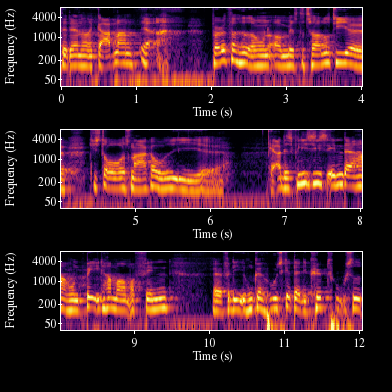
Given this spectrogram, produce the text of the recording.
det er det, han hedder, Gardneren. Ja. Bertha hedder hun, og Mr. Tuttle, de, øh, de står og snakker ude i... Øh, Ja, og det skal lige siges, inden da har hun bedt ham om at finde, øh, fordi hun kan huske, da de købte huset,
